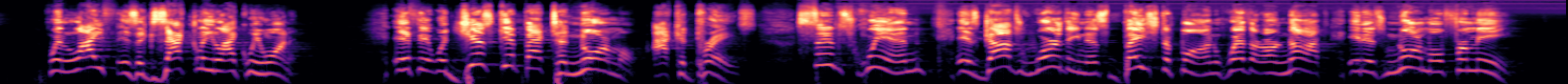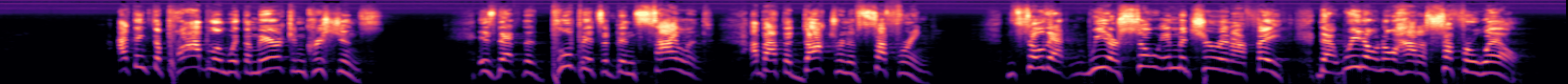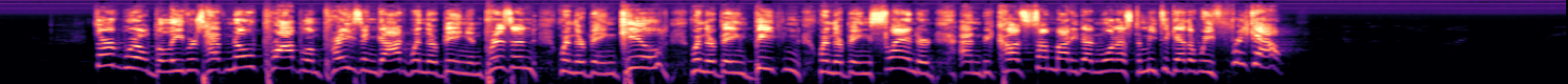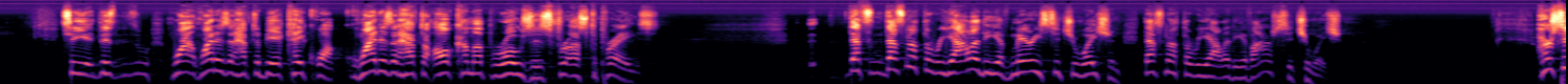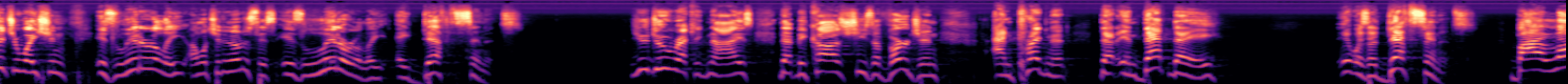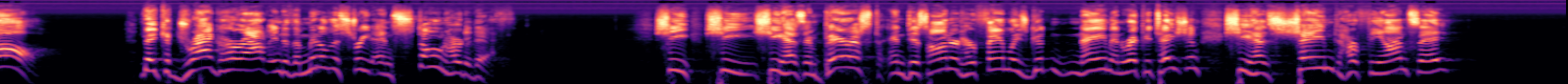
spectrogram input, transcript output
when life is exactly like we want it. If it would just get back to normal, I could praise. Since when is God's worthiness based upon whether or not it is normal for me? I think the problem with American Christians is that the pulpits have been silent about the doctrine of suffering so that we are so immature in our faith that we don't know how to suffer well. Third world believers have no problem praising God when they're being imprisoned, when they're being killed, when they're being beaten, when they're being slandered. And because somebody doesn't want us to meet together, we freak out. See, this, why, why does it have to be a cakewalk? Why does it have to all come up roses for us to praise? That's, that's not the reality of Mary's situation. That's not the reality of our situation. Her situation is literally, I want you to notice this, is literally a death sentence. You do recognize that because she's a virgin and pregnant, that in that day, it was a death sentence by law. they could drag her out into the middle of the street and stone her to death. She, she, she has embarrassed and dishonored her family's good name and reputation. She has shamed her fiance.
